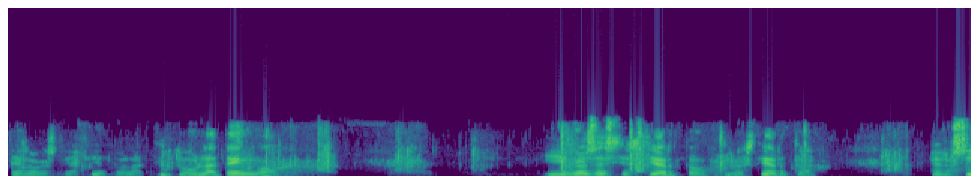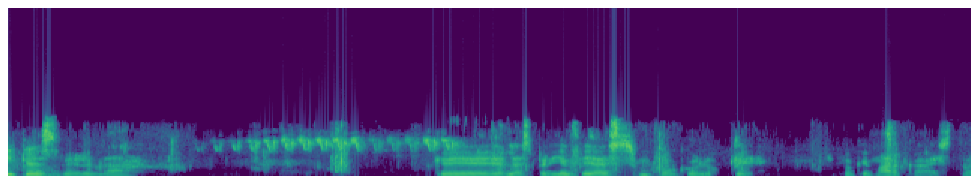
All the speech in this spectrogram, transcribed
es lo que estoy haciendo. La actitud la tengo y no sé si es cierto, no es cierto, pero sí que es verdad que la experiencia es un poco lo que, lo que marca esto.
